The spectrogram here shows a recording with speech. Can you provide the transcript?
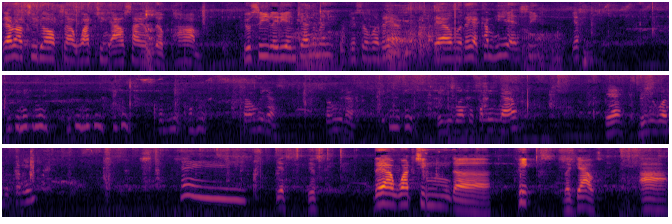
There are two dogs are watching outside of the farm. You see, ladies and gentlemen, just over there. They're over there. Come here and see. Yes. Mickey, Mickey, Mickey, Mickey, Mickey. Come here, come here. Come with us. Come with us. Mickey, Mickey. Do you want to come in now? Yeah. Do you want to come in? Hey. Yes, yes. They are watching the pigs, the cows are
